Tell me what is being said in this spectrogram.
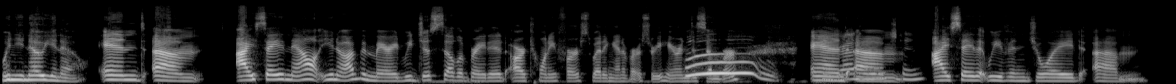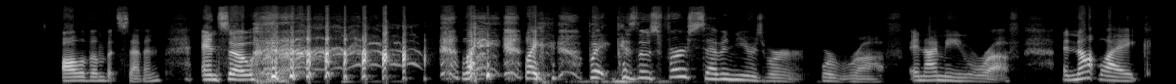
When you know, you know." And um, I say now, you know, I've been married. We just celebrated our 21st wedding anniversary here in December. And um, I say that we've enjoyed um, all of them but seven. And so, like, like, but because those first seven years were were rough, and I mean rough, and not like,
